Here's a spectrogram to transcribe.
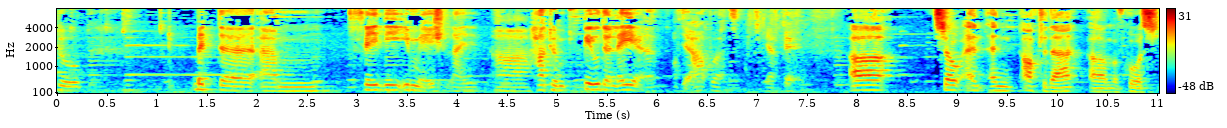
to make the um, 3D image, like uh, how to build the layer of the Yeah. artwork. Yeah. Okay. Uh, so and and after that, um, of course,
